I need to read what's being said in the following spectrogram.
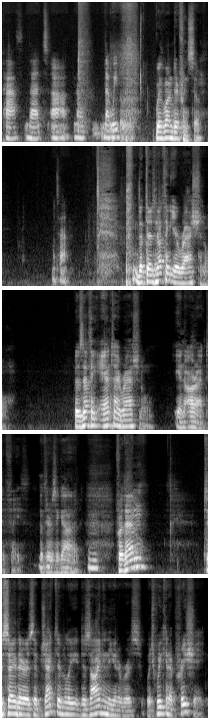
path that uh, that that we believe. With one difference, though. What's that? That there's nothing irrational. There's nothing anti-rational in our act of faith that there's a God. Mm-hmm. For them, to say there is objectively design in the universe which we can appreciate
